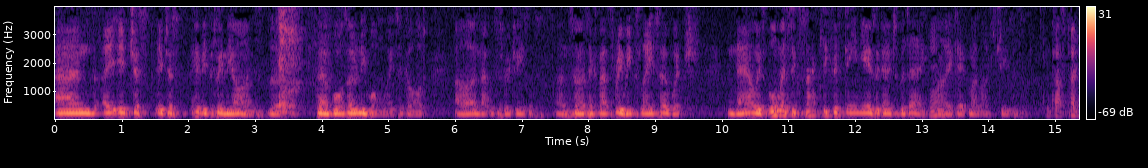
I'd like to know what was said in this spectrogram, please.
And it it just it just hit me between the eyes that there was only one way to God, uh, and that was through Jesus. And so I think about three weeks later, which now is almost exactly 15 years ago to the day, Yeah. I gave my life to Jesus. Fantastic.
